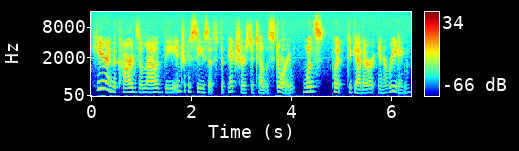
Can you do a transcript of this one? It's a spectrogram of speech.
Here in the cards allowed the intricacies of the pictures to tell the story, once put together in a reading.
